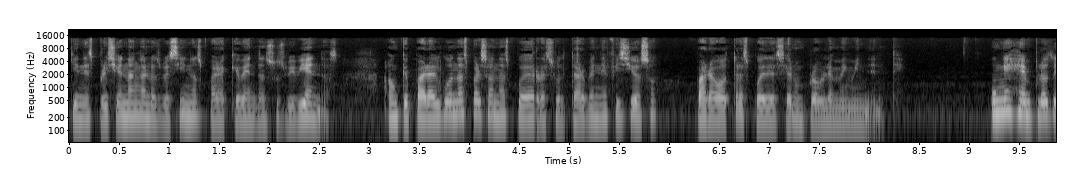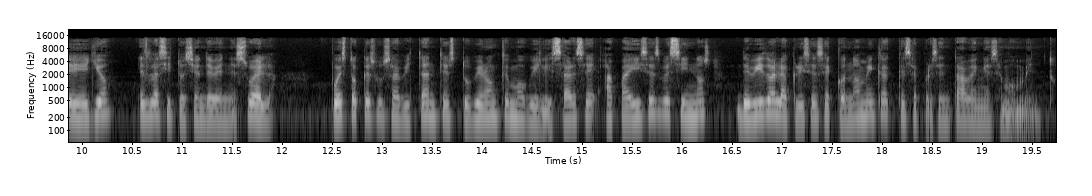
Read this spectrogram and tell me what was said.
quienes presionan a los vecinos para que vendan sus viviendas, aunque para algunas personas puede resultar beneficioso para otras puede ser un problema inminente. Un ejemplo de ello es la situación de Venezuela, puesto que sus habitantes tuvieron que movilizarse a países vecinos debido a la crisis económica que se presentaba en ese momento.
